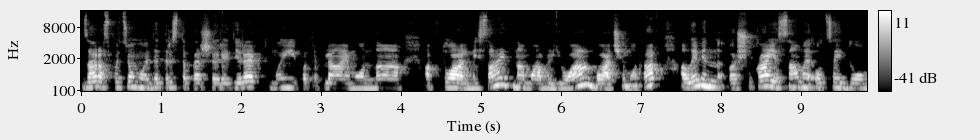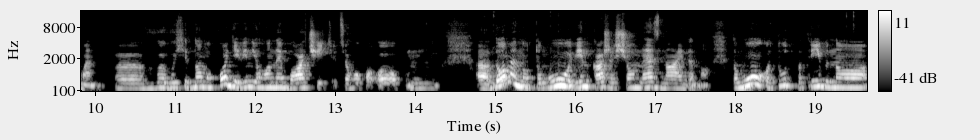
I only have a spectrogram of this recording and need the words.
Зараз по цьому йде 301 редірект. Ми потрапляємо на актуальний сайт на Mav.ua, бачимо так, але він е, шукає саме оцей домен. Е, В вихідному коді він його не бачить, цього е, домену, тому він каже, що не знайдено. Тому тут потрібно,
